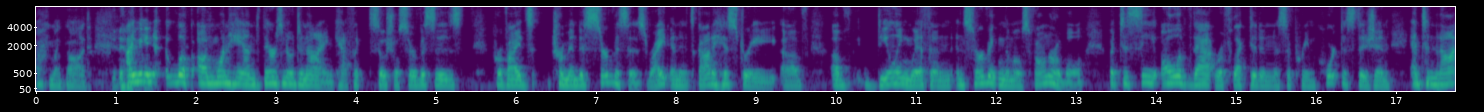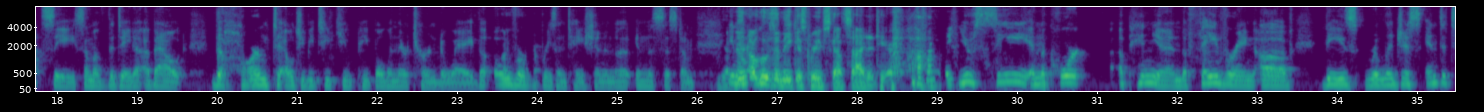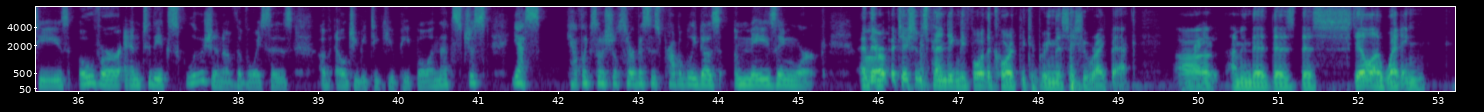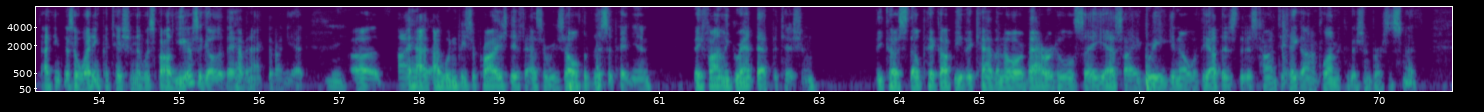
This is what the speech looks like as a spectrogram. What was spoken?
Oh my God. I mean, look, on one hand, there's no denying Catholic Social Services provides tremendous services, right? And it's got a history of, of dealing with and, and serving the most vulnerable. But to see all of that reflected in a Supreme Court decision and to not see some of the data about the harm to LGBTQ people when they're turned away, the overrepresentation in the in the system. Yeah. You, know, you know whose amicus briefs got cited here. you see in the court opinion the favoring of these religious entities over and to the exclusion of the voices of LGBTQ people. And that's just, yes, Catholic Social Services probably does amazing work. And there um, are petitions pending before the court that could bring this issue right back. Uh, right. I mean, there, there's there's still a wedding. I think there's a wedding petition that was filed years ago that they haven't acted on yet. Mm. Uh, I had I wouldn't be surprised if, as a result of this opinion, they finally grant that petition because they'll pick up either Kavanaugh or Barrett who will say, yes, I agree, you know, with the others that it's time to take on employment division versus Smith.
